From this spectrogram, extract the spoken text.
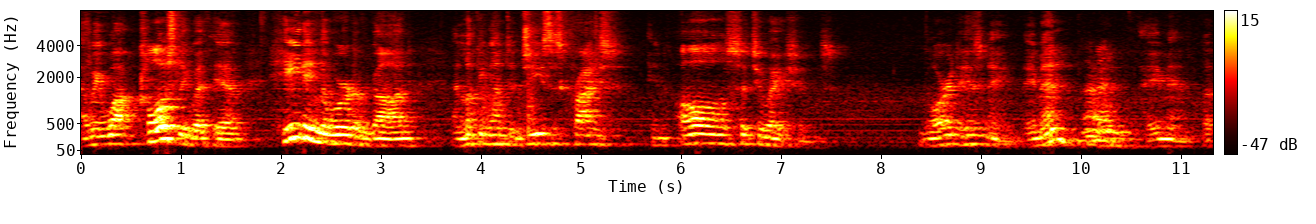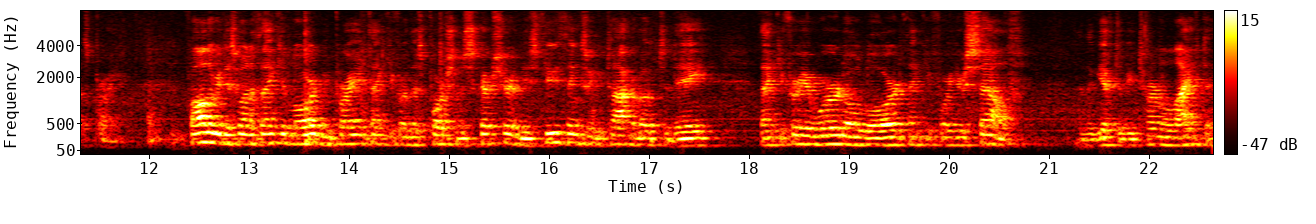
And we walk closely with Him, heeding the Word of God and looking unto Jesus Christ in all situations. Glory to His name. Amen? Amen. Amen. Let's pray. Father, we just want to thank you, Lord. We pray and thank you for this portion of Scripture and these few things we can talk about today. Thank you for your word, O Lord. Thank you for yourself and the gift of eternal life to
